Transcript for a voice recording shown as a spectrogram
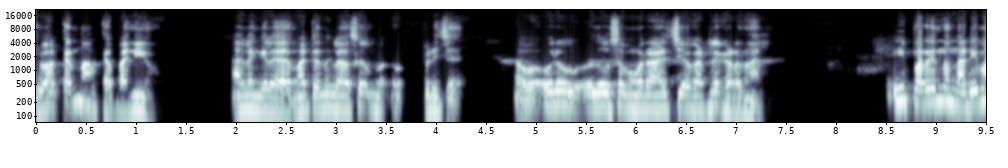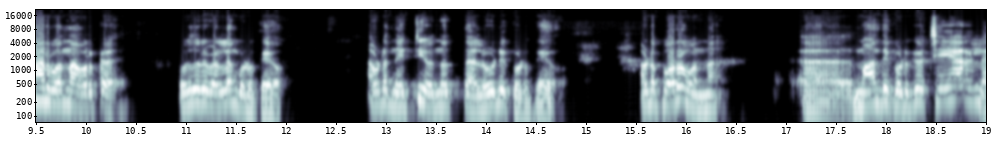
യുവാക്കന്മാർക്ക് പനിയോ അല്ലെങ്കിൽ മറ്റെന്തെങ്കിലും അസുഖം പിടിച്ച് ഒരു ദിവസം ഒരാഴ്ചയോ കട്ടിൽ കിടന്നാൽ ഈ പറയുന്ന നടിമാർ വന്ന് അവർക്ക് ഒരു വെള്ളം കൊടുക്കുകയോ അവിടെ നെറ്റി ഒന്ന് തലോടി കൊടുക്കുകയോ അവിടെ പുറം ഒന്ന് മാന്തി കൊടുക്കുകയോ ചെയ്യാറില്ല.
